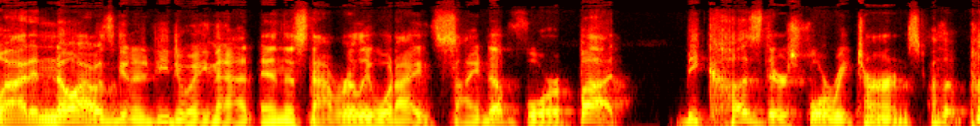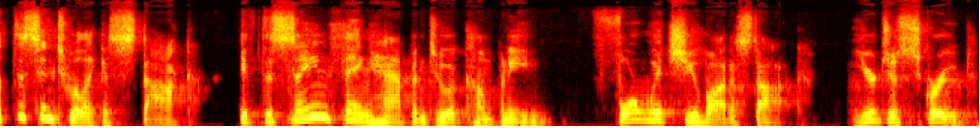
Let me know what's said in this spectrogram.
well i didn't know i was going to be doing that and that's not really what i signed up for but because there's four returns. I thought put this into like a stock. If the same thing happened to a company for which you bought a stock, you're just screwed.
